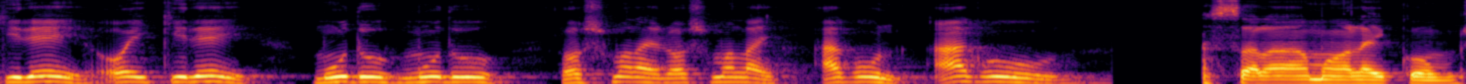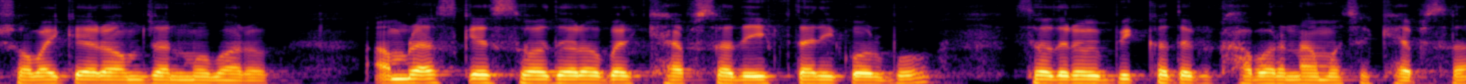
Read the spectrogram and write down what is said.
কিরে ওই কিরে মুদু মুদু, রসমালাই রসমালাই, আগুন আগুন। আসসালামু আলাইকুম, সবাইকে রমজান মোবারক। আমরা আজকে সৌদি আরবের খ্যাপসা দিয়ে ইফতারি করব। সৌদি আরবের বিখ্যাত একটা খাবারের নাম হচ্ছে খ্যাপসা।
